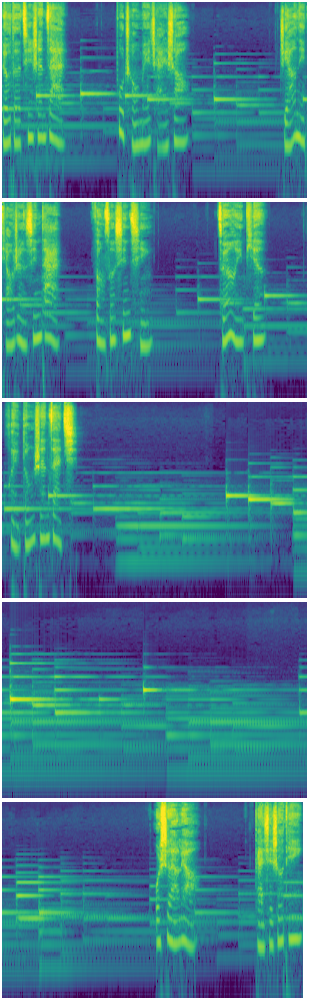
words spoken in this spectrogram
留得青山在，不愁没柴烧。只要你调整心态，放松心情，总有一天会东山再起。我是聊聊，感谢收听。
